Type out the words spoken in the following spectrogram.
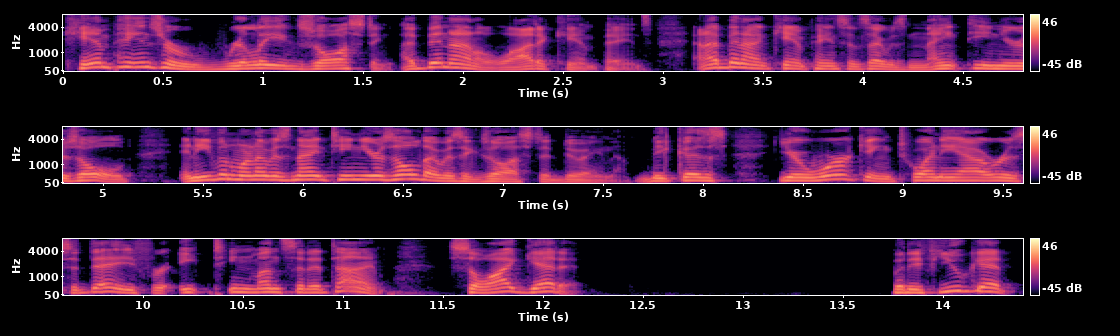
Campaigns are really exhausting. I've been on a lot of campaigns, and I've been on campaigns since I was 19 years old. And even when I was 19 years old, I was exhausted doing them because you're working 20 hours a day for 18 months at a time. So I get it. But if you get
